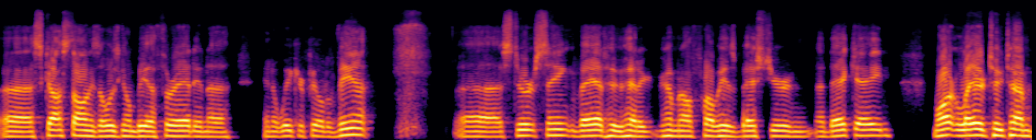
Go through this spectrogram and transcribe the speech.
Uh, Scott Stalling is always going to be a threat in a in a weaker field event. Uh, Stewart Cink, vet, who had a, coming off probably his best year in a decade. Martin Laird, two-time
